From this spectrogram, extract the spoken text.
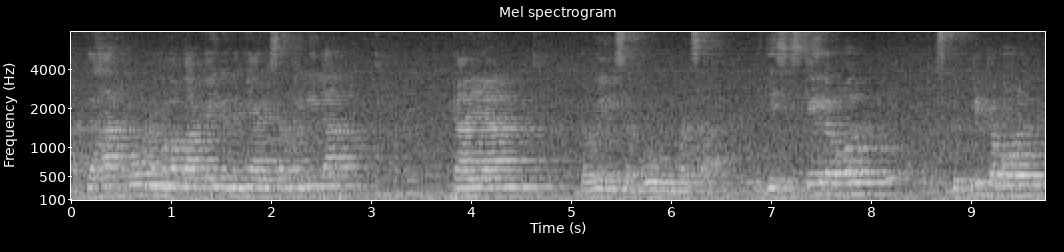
At lahat po ng mga bagay na nangyari sa Manila, kayang gawin sa buong bansa. It is scalable, it's duplicable,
